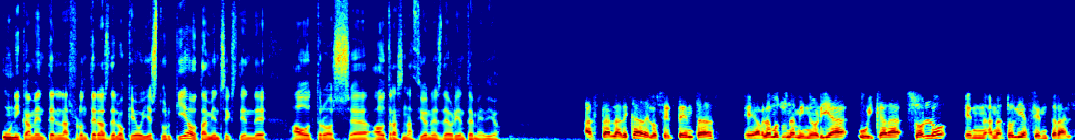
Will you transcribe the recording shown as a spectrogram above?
únicamente en las fronteras de lo que hoy es Turquía o también se extiende a, otros, a otras naciones de Oriente Medio? Hasta la década de los 70 eh, hablamos de una minoría ubicada solo en Anatolia Central.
